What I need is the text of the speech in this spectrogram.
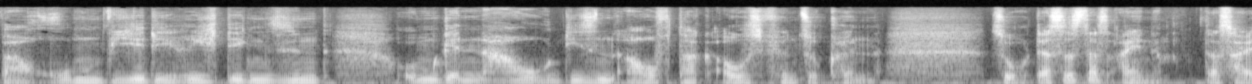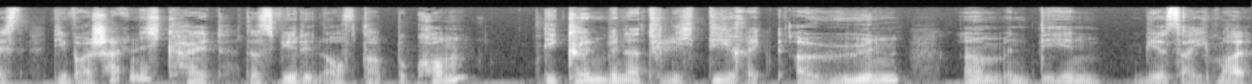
warum wir die Richtigen sind, um genau diesen Auftrag ausführen zu können. So, das ist das eine. Das heißt, die Wahrscheinlichkeit, dass wir den Auftrag bekommen, die können wir natürlich direkt erhöhen, ähm, indem wir, sag ich mal,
